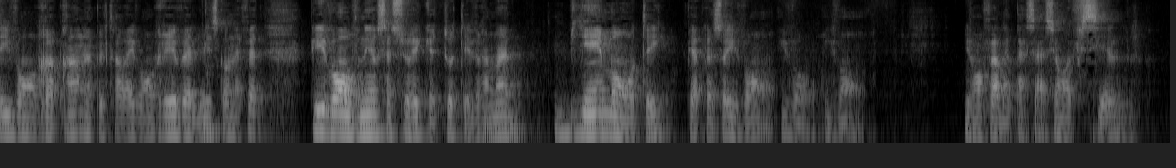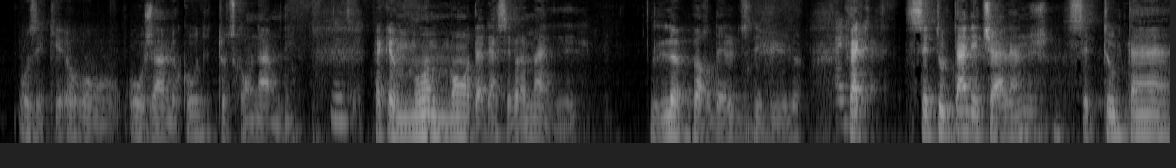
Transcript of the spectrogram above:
ils vont reprendre un peu le travail, ils vont réévaluer ce qu'on a fait, puis ils vont venir s'assurer que tout est vraiment bien monté. Puis après ça, ils vont, ils vont, ils vont, ils vont faire la passation officielle aux, équipes, aux, gens locaux de tout ce qu'on a amené. Fait que moi, mon dada, c'est vraiment le, bordel du début. Là. Fait que c'est tout le temps des challenges. C'est tout le temps.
